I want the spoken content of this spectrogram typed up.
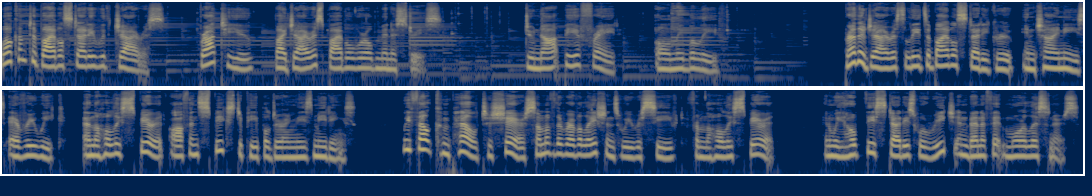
Welcome to Bible Study with Jairus, brought to you by Jairus Bible World Ministries. Do not be afraid, only believe. Brother Jairus leads a Bible study group in Chinese every week, and the Holy Spirit often speaks to people during these meetings. We felt compelled to share some of the revelations we received from the Holy Spirit, and we hope these studies will reach and benefit more listeners.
